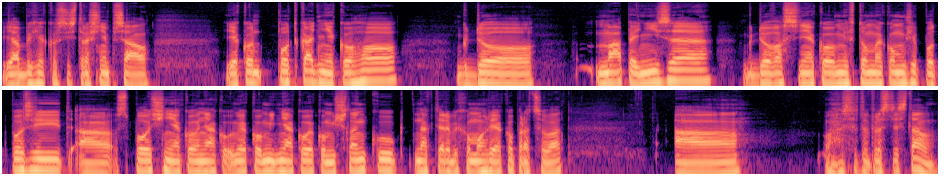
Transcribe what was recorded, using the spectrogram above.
Já bych jako si strašně přál jako potkat někoho, kdo má peníze, kdo vlastně jako mě v tom jako může podpořit a společně jako, nějakou, jako mít nějakou jako myšlenku, na které bychom mohli jako pracovat. A ono se to prostě stalo.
